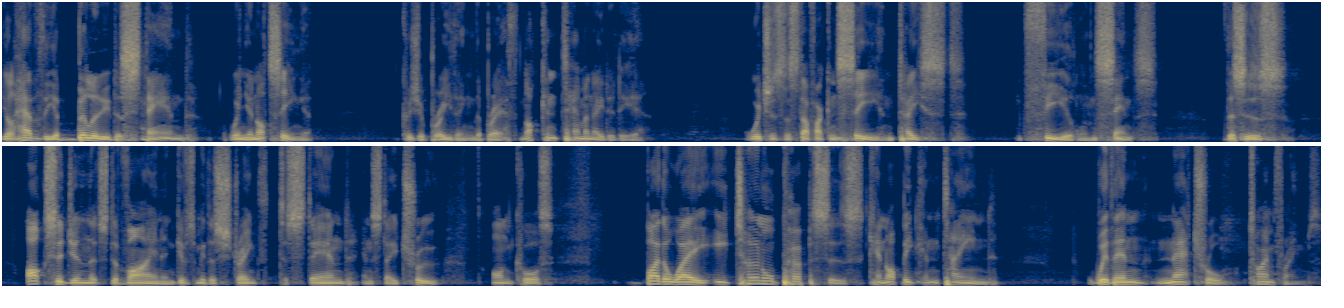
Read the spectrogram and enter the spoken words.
you'll have the ability to stand when you're not seeing it because you're breathing the breath, not contaminated air, which is the stuff I can see and taste and feel and sense. This is oxygen that's divine and gives me the strength to stand and stay true on course. By the way, eternal purposes cannot be contained within natural timeframes.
